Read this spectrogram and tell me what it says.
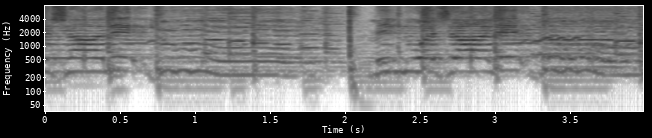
وجع القلوب من وجع القلوب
